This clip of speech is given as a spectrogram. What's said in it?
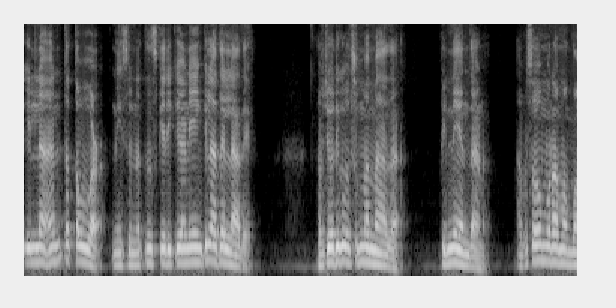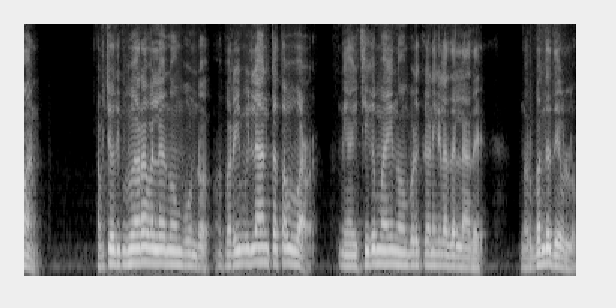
ഇല്ല അൻ തത്തവ്വ നീ സുന്നത്ത് നിസ്കരിക്കുകയാണെങ്കിൽ അതല്ലാതെ. അപ്പോൾ ചോദിക്കും സുമ്മ മാത പിന്നെ എന്താണ്? അപ്പോൾ സൗമ റമദാൻ അപ്പോൾ ചോദിക്കും വേറെ വല്ല നോമ്പുണ്ടോ? പറയും ഇല്ല അൻ തത്തവ്വ നീ ഐച്ഛികമായി നോമ്പെടുക്കുകയാണെങ്കിൽ അതല്ലാതെ നിർബന്ധതയുള്ളൂ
